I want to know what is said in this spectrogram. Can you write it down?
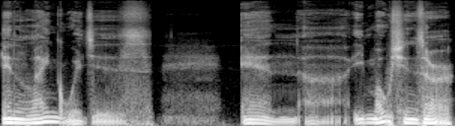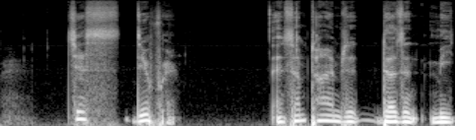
in languages and uh, emotions are just different. And sometimes it doesn't meet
